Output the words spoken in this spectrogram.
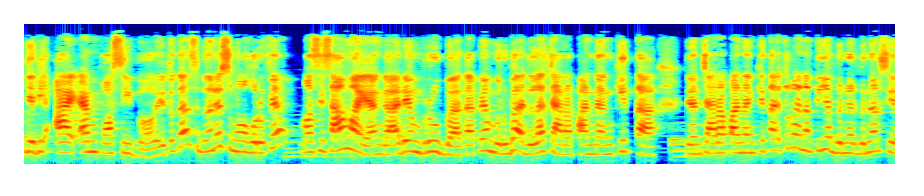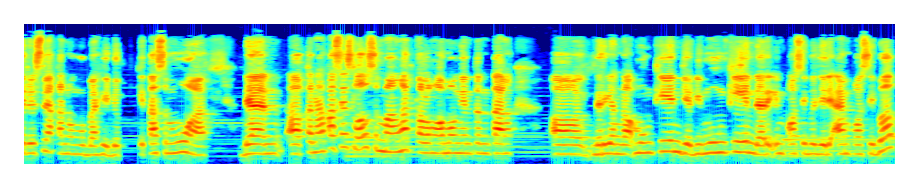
jadi I am possible. Itu kan sebenarnya semua hurufnya masih sama ya nggak ada yang berubah. Tapi yang berubah adalah cara pandang kita. Dan cara pandang kita itulah nantinya benar-benar seriously akan mengubah hidup kita semua. Dan uh, kenapa saya selalu semangat kalau ngomongin tentang uh, dari yang nggak mungkin jadi mungkin, dari impossible jadi impossible,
